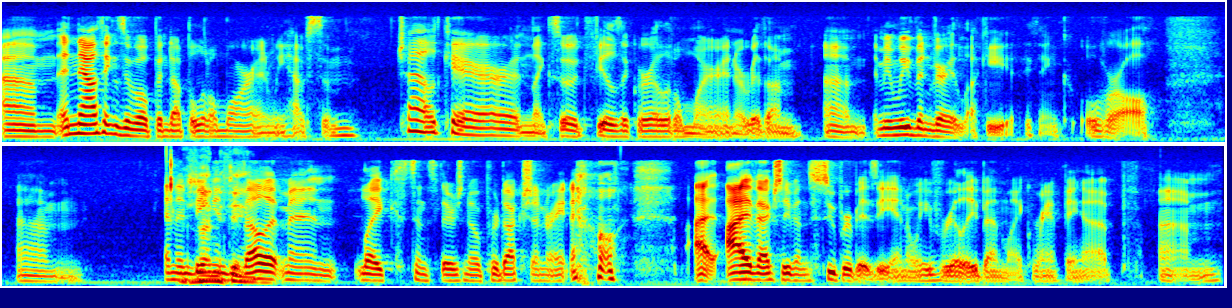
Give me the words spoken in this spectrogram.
um and now things have opened up a little more and we have some childcare and like so it feels like we're a little more in a rhythm. Um, I mean, we've been very lucky, I think, overall. Um, and then Is being in development, like since there's no production right now, I, I've actually been super busy and we've really been like ramping up. Um,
